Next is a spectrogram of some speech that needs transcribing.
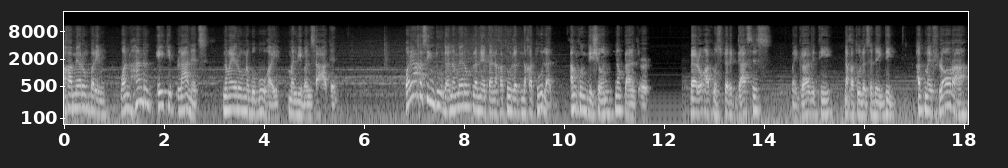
baka meron pa rin 180 planets na mayroong nabubuhay maliban sa atin. Wala kasing duda na merong planeta na katulad na katulad ang kondisyon ng planet Earth. Merong atmospheric gases, may gravity na katulad sa daigdig, at may flora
